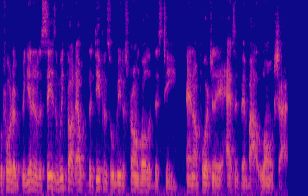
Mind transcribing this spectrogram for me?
before the beginning of the season, we thought that the defense would be the stronghold of this team, and unfortunately, it hasn't been by a long shot.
